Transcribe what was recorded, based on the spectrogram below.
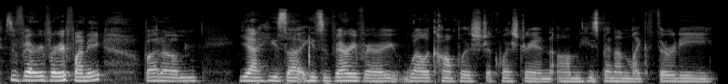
it's very, very funny. But um, yeah, he's a, he's a very, very well accomplished equestrian. Um, he's been on like 30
